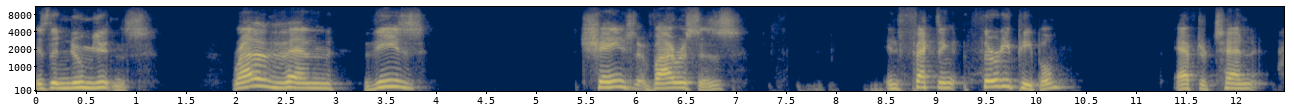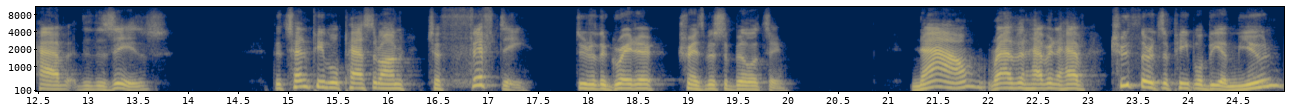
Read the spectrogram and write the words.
is the new mutants. Rather than these changed viruses infecting 30 people after 10 have the disease, the 10 people pass it on to 50 due to the greater transmissibility. Now, rather than having to have two thirds of people be immune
